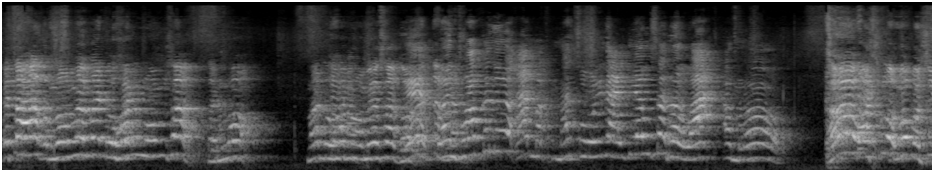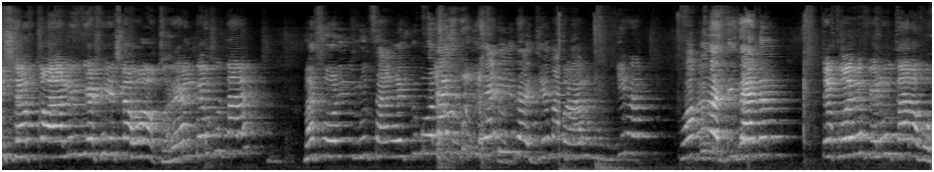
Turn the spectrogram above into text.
એ તો આ નોમે માં ડોહાનું નોમ છે ઘરનો. માં ડોહા નોમે છે ઘર. આ માં છોડીને આવી ગયા છે રવા હમણો. હા વાસુ અમે પછી શાક કાલી બેઠી એટલે હવે ઘરે દેવ છું તારે? માં છોડી હું સાંગ એક બોલાય રેડી રજે મારું જે થોક રજી દાને તે કોઈને પેલું તારા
